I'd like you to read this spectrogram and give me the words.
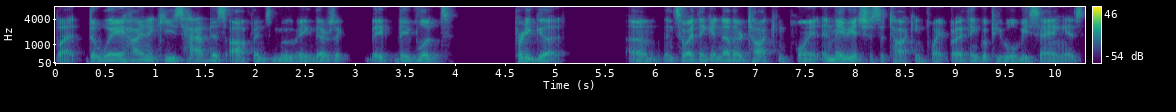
but the way Heinicke's had this offense moving, there's a they they've looked pretty good. Um, and so I think another talking point, and maybe it's just a talking point, but I think what people will be saying is,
